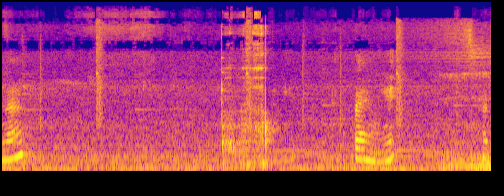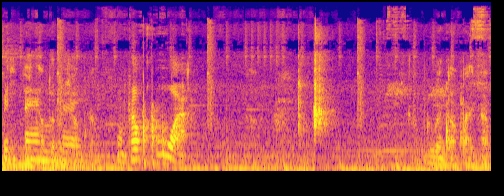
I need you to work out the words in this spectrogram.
นี่นะ แป้งอย่างนี้ให้เป็นแป้งครับท่านเลผู้ยชมครับของข้าวคั่วดูกันต่อไปครับ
